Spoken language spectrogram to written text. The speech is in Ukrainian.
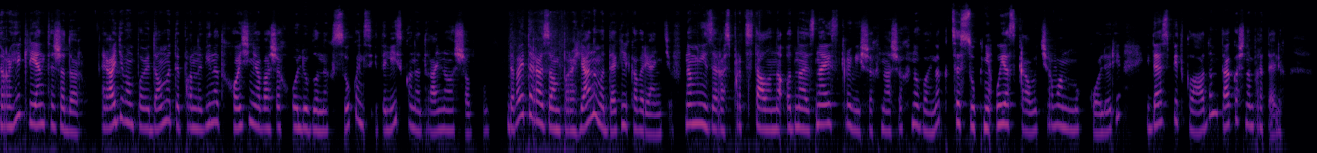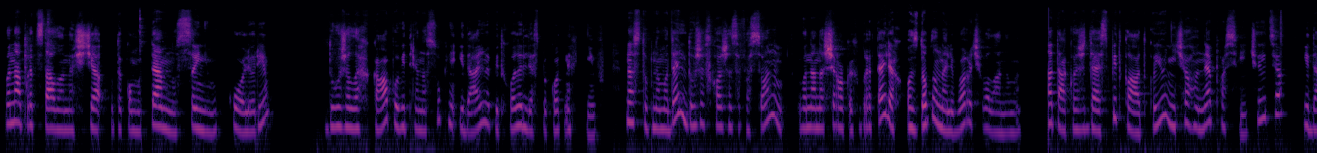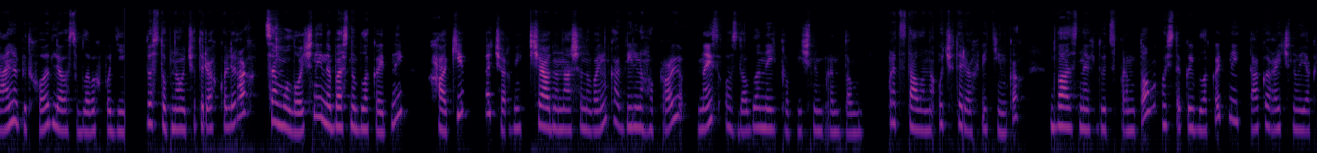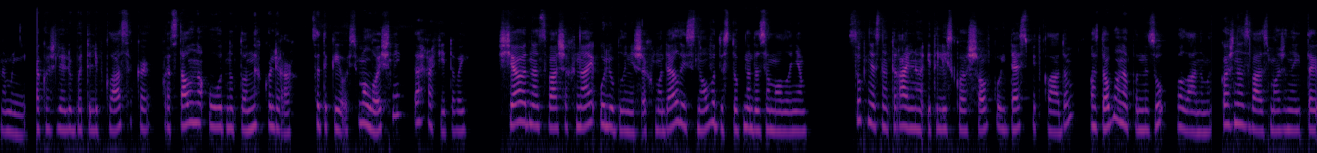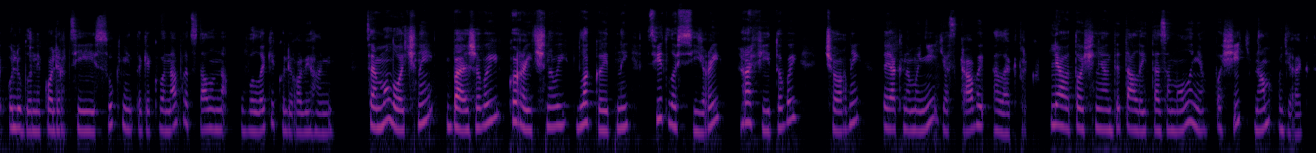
Дорогі клієнти Жадор, раді вам повідомити про нові надходження ваших улюблених суконь з італійського натурального шовку. Давайте разом переглянемо декілька варіантів. На мені зараз представлена одна з найяскравіших наших новинок. Це сукня у яскраво червоному кольорі, йде з підкладом, також на бретелях. Вона представлена ще у такому темно-синьому кольорі. Дуже легка повітряна сукня ідеально підходить для спекотних днів. Наступна модель дуже схожа за фасоном. Вона на широких бретелях оздоблена ліворуч воланами. А також йде з підкладкою, нічого не просвічується, ідеально підходить для особливих подій. Доступна у чотирьох кольорах: це молочний, небесно-блакитний, хакі та чорний. Ще одна наша новинка вільного крою, низ оздоблений тропічним принтом. Представлена у чотирьох відтінках. Два з них йдуть з принтом, ось такий блакитний та коричневий, як на мені. Також для любителів класики представлена у однотонних кольорах. Це такий ось молочний та графітовий. Ще одна з ваших найулюбленіших моделей знову доступна до замовлення. Сукня з натурального італійського шовку йде з підкладом, оздоблена понизу воланами. Кожна з вас може знайти улюблений колір цієї сукні, так як вона представлена у великій кольоровій гамі. Це молочний, бежевий, коричневий, блакитний, світло-сірий, графітовий, чорний та, як на мені, яскравий електрик. Для уточнення деталей та замовлення пишіть нам у Директ.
